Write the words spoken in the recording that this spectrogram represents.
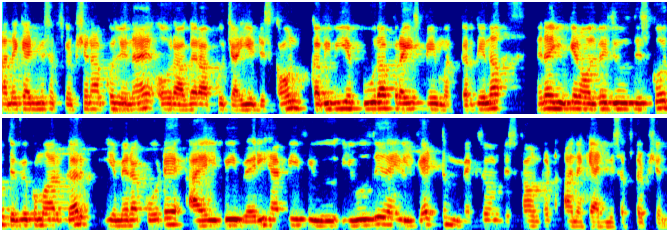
an subscription आपको लेना है और अगर आपको चाहिए डिस्काउंट कभी भी ये पूरा प्राइस पे मत कर देना है ना you can always use this code Divya Kumar Garg ये मेरा कोड है I will be very happy if you use this I will get the maximum discount on Unacademy subscription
